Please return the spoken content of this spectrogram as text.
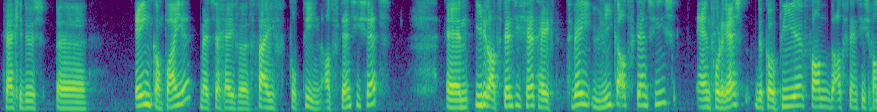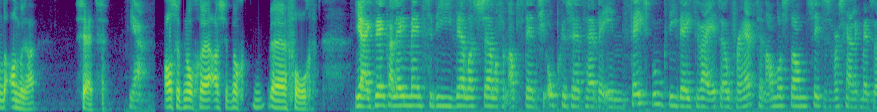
krijg je dus uh, één campagne met zeg even 5 tot 10 advertentiesets. En iedere advertentieset heeft twee unieke advertenties. En voor de rest de kopieën van de advertenties van de andere sets. Ja. Als het nog, uh, als het nog uh, volgt. Ja, ik denk alleen mensen die wel eens zelf een advertentie opgezet hebben in Facebook, die weten waar je het over hebt. En anders dan zitten ze waarschijnlijk met, uh,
